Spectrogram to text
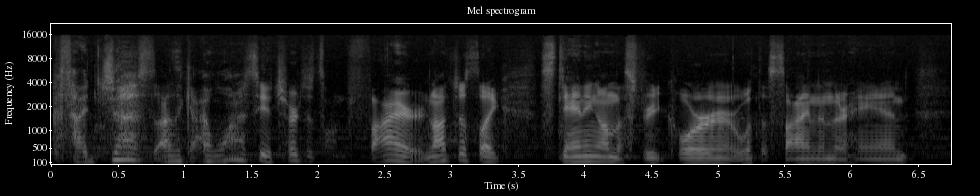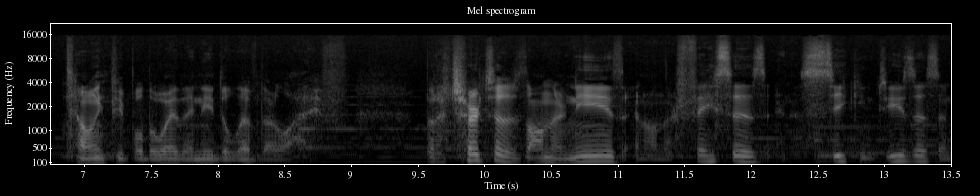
Because I just, I think I want to see a church that's on fire, not just like standing on the street corner with a sign in their hand telling people the way they need to live their life, but a church that is on their knees and on their faces and is seeking Jesus and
